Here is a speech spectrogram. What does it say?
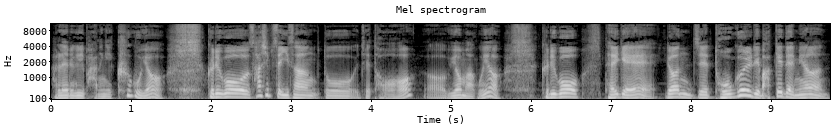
알레르기 반응이 크고요. 그리고 40세 이상 또 이제 더 어, 위험하고요. 그리고 대개 이런 이제 독을 맞게 되면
